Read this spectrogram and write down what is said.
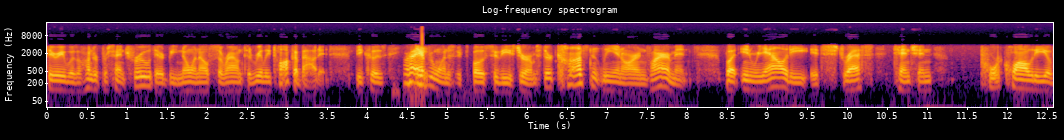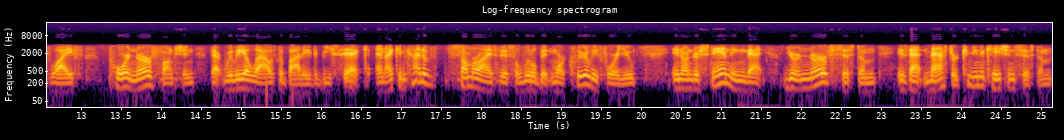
theory was 100% true, there'd be no one else around to really talk about it because right. everyone is exposed to these germs. They're constantly in our environment. But in reality, it's stress, tension, poor quality of life, poor nerve function that really allows the body to be sick. And I can kind of summarize this a little bit more clearly for you in understanding that your nerve system is that master communication system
